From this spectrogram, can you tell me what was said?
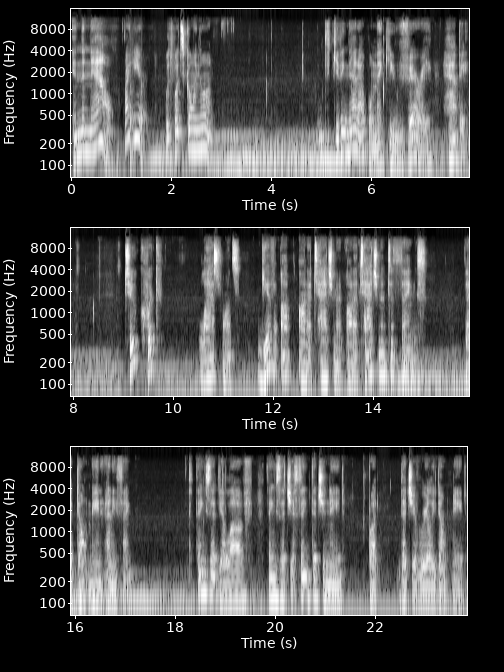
in the now, right here, with what's going on. Giving that up will make you very happy. Two quick last ones. Give up on attachment, on attachment to things that don't mean anything. Things that you love, things that you think that you need, but that you really don't need.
